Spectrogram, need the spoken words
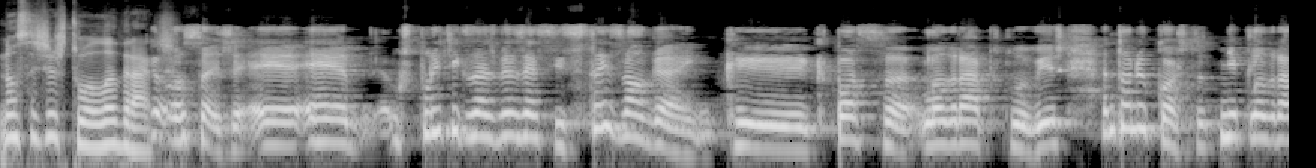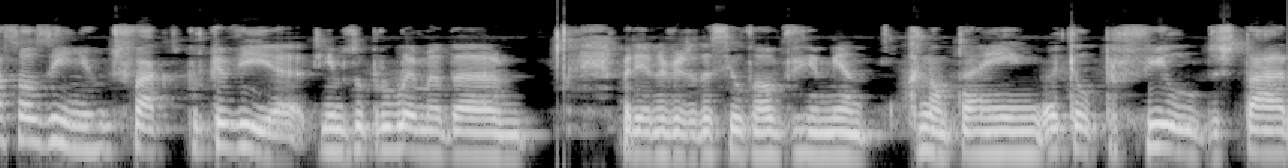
não sejas tu a ladrar. Ou seja, é, é, os políticos às vezes é assim: se tens alguém que, que possa ladrar por tua vez, António Costa tinha que ladrar sozinho, de facto, porque havia, tínhamos o problema da. Mariana Verde da Silva, obviamente, que não tem aquele perfil de estar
